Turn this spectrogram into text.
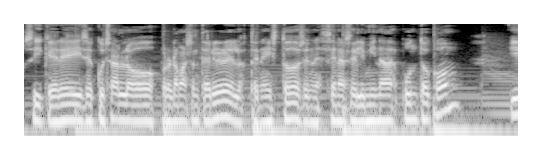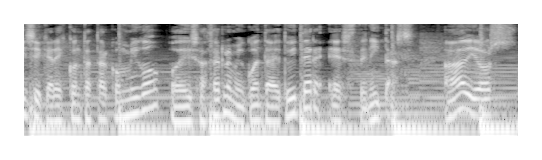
Si queréis escuchar los programas anteriores, los tenéis todos en escenaseliminadas.com. Y si queréis contactar conmigo, podéis hacerlo en mi cuenta de Twitter, escenitas. Adiós.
